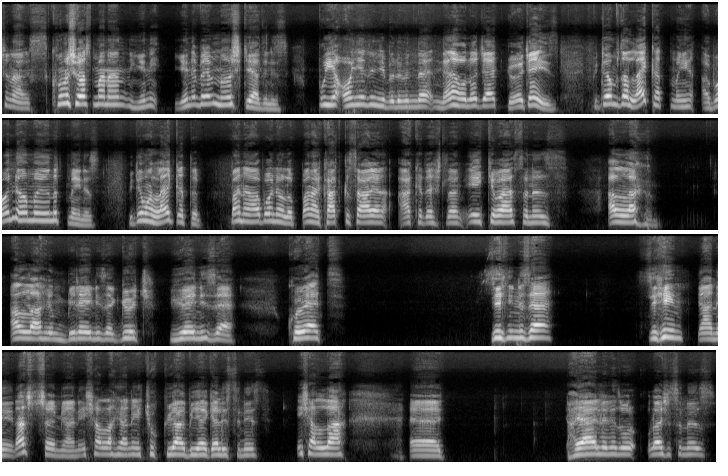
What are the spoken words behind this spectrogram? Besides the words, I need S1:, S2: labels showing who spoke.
S1: Çınar, Konuş Osman'ın yeni yeni bölümüne hoş geldiniz. Bu ya 17. bölümünde ne olacak göreceğiz. Videomuza like atmayı, abone olmayı unutmayınız. Videoma like atıp bana abone olup bana katkı sağlayan arkadaşlarım iyi ki varsınız. Allah'ım, Allah'ım bileğinize güç, yüreğinize kuvvet, zihninize zihin yani nasıl söyleyeyim yani inşallah yani çok güzel bir yere gelirsiniz. İnşallah eee hayallerinize ulaşırsınız.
